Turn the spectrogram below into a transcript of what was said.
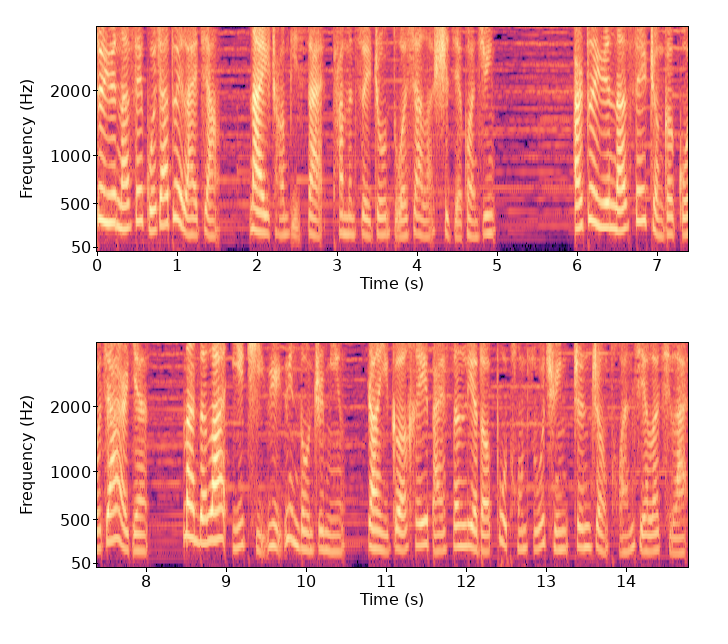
对于南非国家队来讲，那一场比赛他们最终夺下了世界冠军；而对于南非整个国家而言，曼德拉以体育运动之名。让一个黑白分裂的不同族群真正团结了起来，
